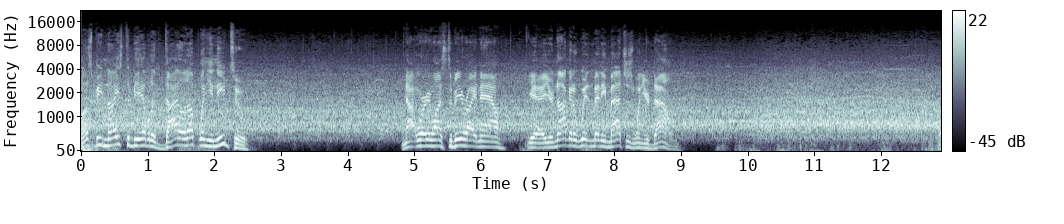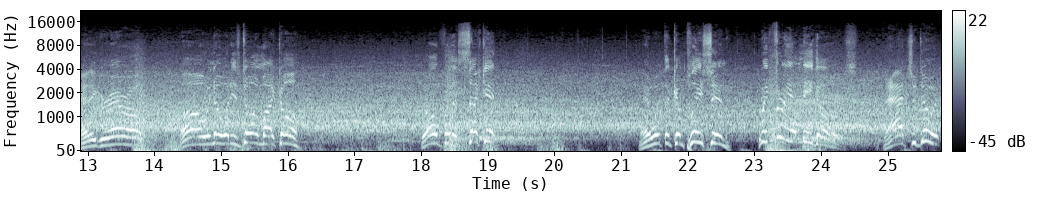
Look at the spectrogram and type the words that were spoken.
Must be nice to be able to dial it up when you need to. Not where he wants to be right now. Yeah, you're not going to win many matches when you're down. Eddie Guerrero. Oh, we know what he's doing, Michael. Go for the second. And with the completion, with three amigos. That should do it.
